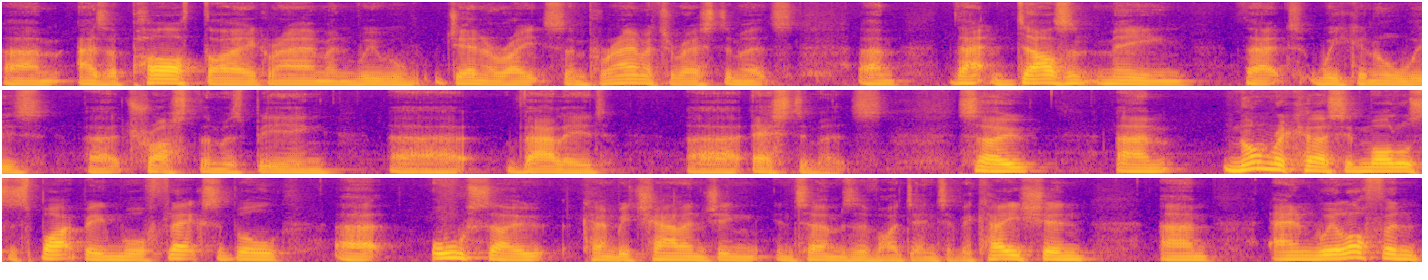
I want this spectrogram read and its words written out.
um, as a path diagram and we will generate some parameter estimates, um, that doesn't mean that we can always uh, trust them as being uh, valid uh, estimates. So um, non-recursive models, despite being more flexible, uh, also can be challenging in terms of identification um, and will often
